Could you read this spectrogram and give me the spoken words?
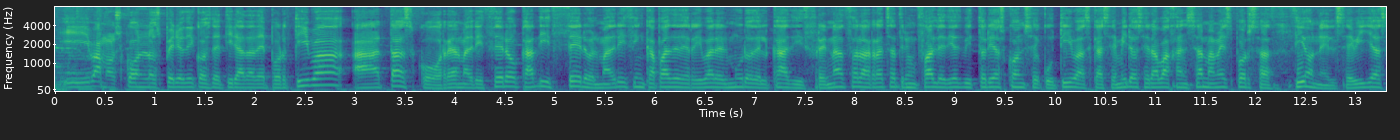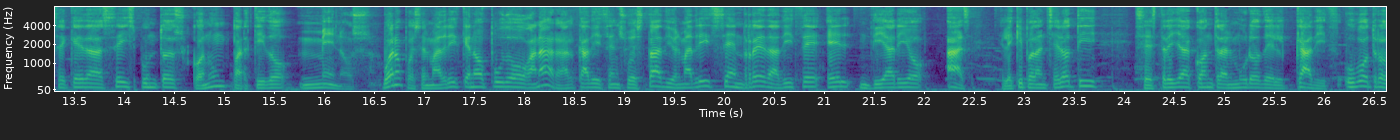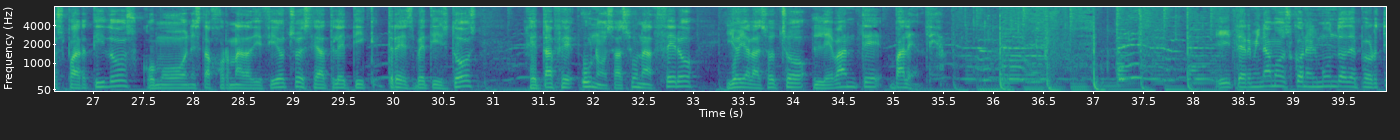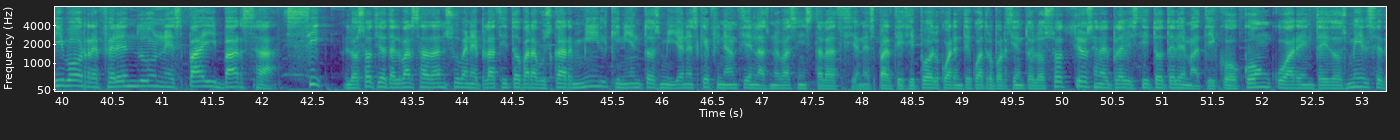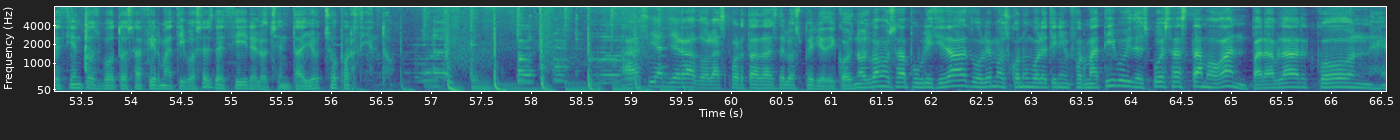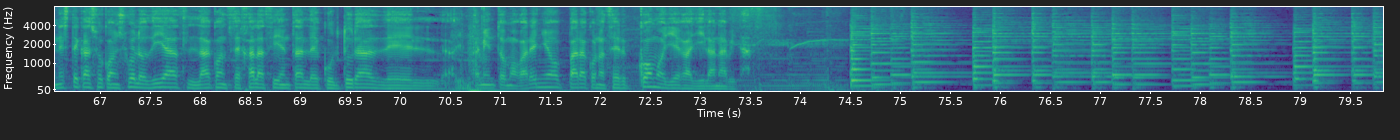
Y vamos con los periódicos de tirada deportiva. Atasco, Real Madrid 0, Cádiz 0. El Madrid incapaz de derribar el muro del Cádiz. Frenazo a la racha triunfal de 10 victorias consecutivas. Casemiro será baja en San Mamés por sanción. El Sevilla se queda a 6 puntos con un partido menos. Bueno, pues el Madrid que no pudo ganar al Cádiz en su estadio. El Madrid se enreda, dice el diario AS. El equipo de Ancelotti se estrella contra el muro del Cádiz. Hubo otros partidos, como en esta jornada 18, ese Athletic 3, Betis 2, Getafe 1, Sasuna 0 y hoy a las 8, Levante, Valencia. Y terminamos con el mundo deportivo, referéndum Spy Barça. Sí, los socios del Barça dan su beneplácito para buscar 1.500 millones que financien las nuevas instalaciones. Participó el 44% de los socios en el plebiscito telemático con 42.700 votos afirmativos, es decir, el 88%. Así han llegado las portadas de los periódicos. Nos vamos a publicidad, volvemos con un boletín informativo y después hasta Mogán para hablar con, en este caso, Consuelo Díaz, la concejala accidental de Cultura del Ayuntamiento Mogareño, para conocer cómo llega allí la Navidad.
